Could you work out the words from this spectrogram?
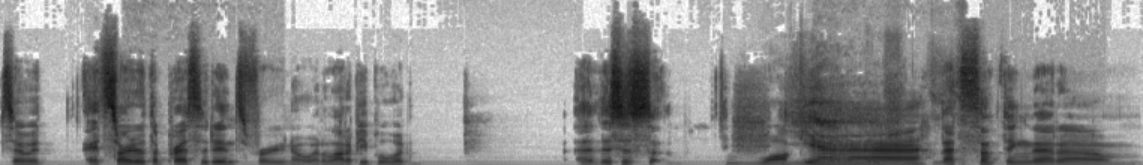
So it it started the precedence for you know what a lot of people would. Uh, this is Walking yeah, animation. that's something that um.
